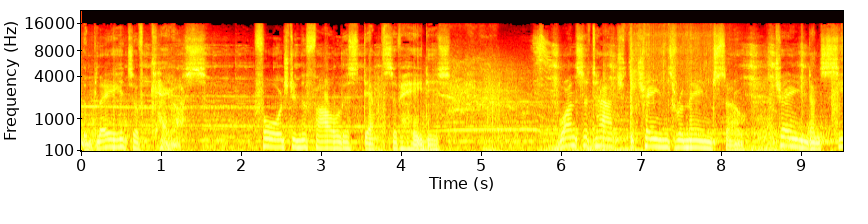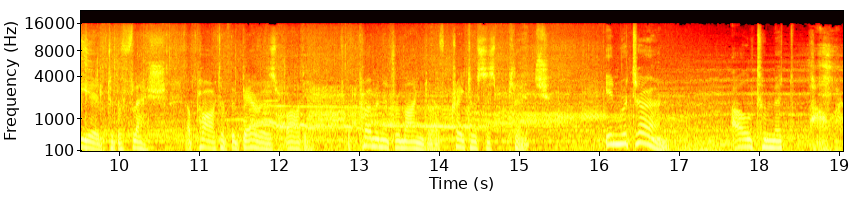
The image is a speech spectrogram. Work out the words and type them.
The blades of chaos, forged in the foulest depths of Hades. Once attached, the chains remained so, chained and seared to the flesh, a part of the bearer's body, a permanent reminder of Kratos' pledge. In return, ultimate power.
